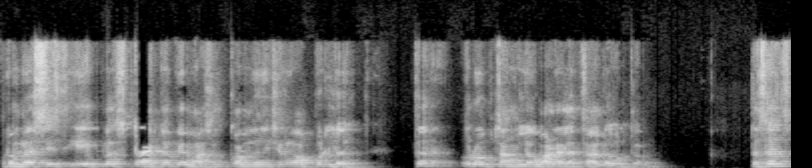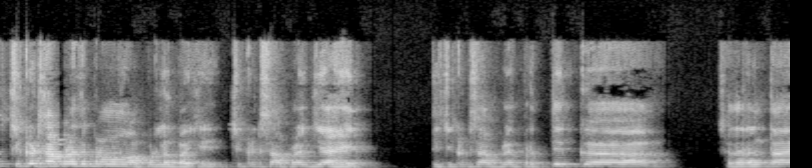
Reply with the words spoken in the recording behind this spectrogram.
प्रोमॅसिस ए प्लस ट्रायकोपेम असं कॉम्बिनेशन वापरलं तर रोप चांगलं वाढायला चालू होतं. तसंच चिकट सापळ्याचं प्रमाण वापरलं पाहिजे. चिकट सापळे जे आहेत ते चिकट सापळे प्रत्येक साधारणतः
